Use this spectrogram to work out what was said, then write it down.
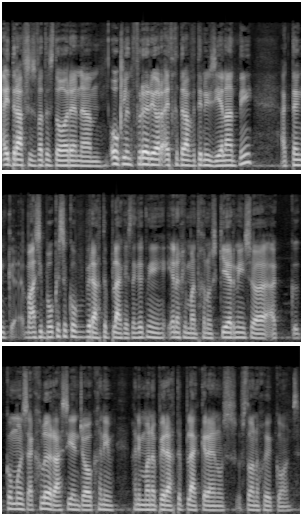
uitdraf soos wat is daar in ehm um, Auckland vroeër jaar uitgedraf het in Nieu-Seeland nie. Ek dink maar as die bokke se kop op die regte plek is, dink ek nie enigiemand gaan ons keer nie. So ek kom ons ek glo Rassie en Jock gaan nie gaan die man op die regte plek kry en ons ons staan 'n goeie kans.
